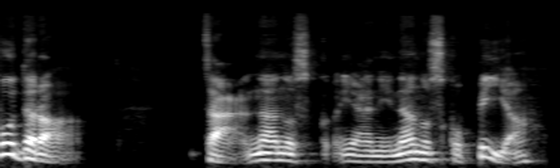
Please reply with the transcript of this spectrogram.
قدرة تاع nanosc يعني نانوسكوبية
